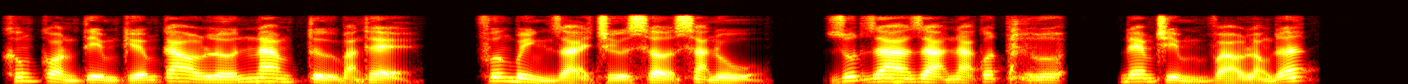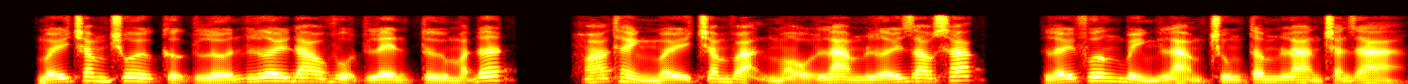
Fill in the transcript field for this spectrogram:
không còn tìm kiếm cao lớn nam tử bản thể, Phương Bình giải trừ sở san đủ, rút ra dạ nạ quất thừa, đem chìm vào lòng đất. Mấy trăm chuôi cực lớn lưỡi đao vụt lên từ mặt đất, hóa thành mấy trăm vạn màu lam lưới dao sắc, lấy Phương Bình làm trung tâm lan tràn ra.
